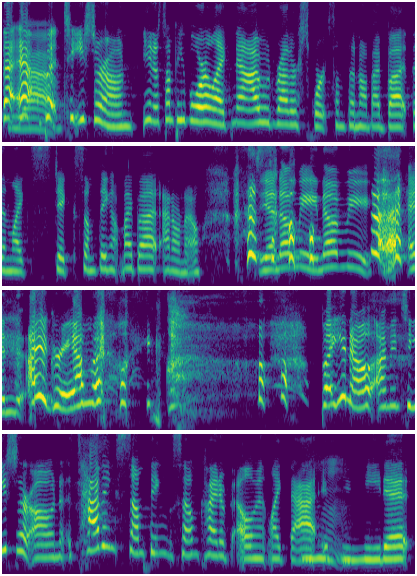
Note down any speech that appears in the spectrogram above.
that, Yeah. but to each their own. You know, some people are like, "Nah, I would rather squirt something on my butt than like stick something up my butt." I don't know. yeah, So- not me, not me. And I agree. I'm like, but you know, I mean, to each their own. It's having something, some kind of element like that, if Mm-hmm. you need it,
